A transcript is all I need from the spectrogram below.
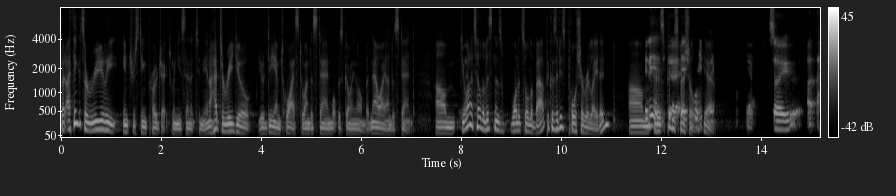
But I think it's a really interesting project when you sent it to me. And I had to read your, your DM twice to understand what was going on, but now I understand. Um, do you want to tell the listeners what it's all about? Because it is Porsche related. Um, It And it's pretty yeah, special. it's- yeah. Yeah. So, uh,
